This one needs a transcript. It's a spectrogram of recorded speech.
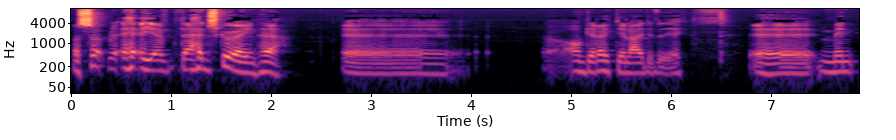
Og så, ja, der er en skør en her. Øh, om det er rigtigt eller ej, det ved jeg ikke. Øh, men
